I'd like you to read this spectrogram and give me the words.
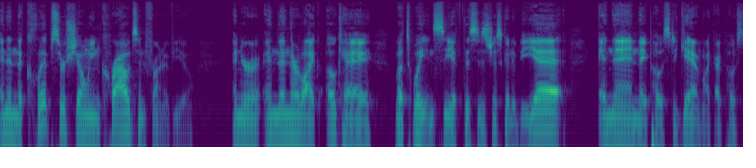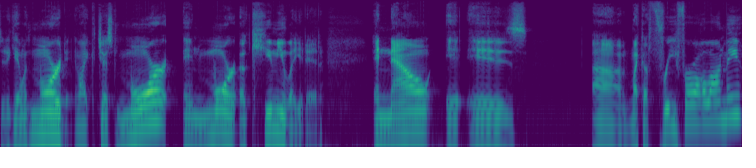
And then the clips are showing crowds in front of you. And you're and then they're like, okay, let's wait and see if this is just going to be it. And then they post again like i posted again with more like just more and more accumulated. And now it is um, like a free for all on me.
